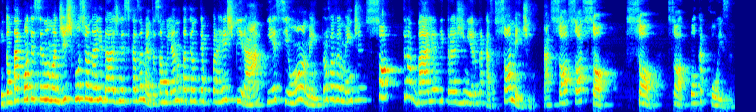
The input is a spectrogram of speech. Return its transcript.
Então está acontecendo uma disfuncionalidade nesse casamento. Essa mulher não está tendo tempo para respirar e esse homem provavelmente só trabalha e traz dinheiro para casa. Só mesmo, tá? Só, só, só. Só, só. Pouca coisa.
